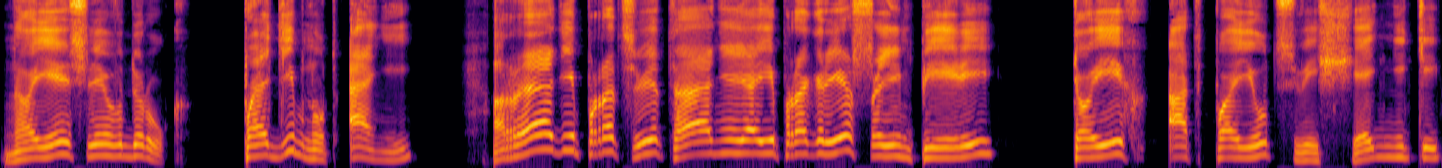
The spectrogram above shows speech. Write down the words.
Но если вдруг погибнут они ради процветания и прогресса империи, то их отпоют священники,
